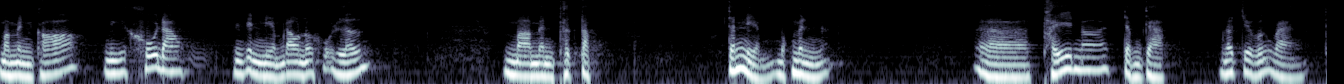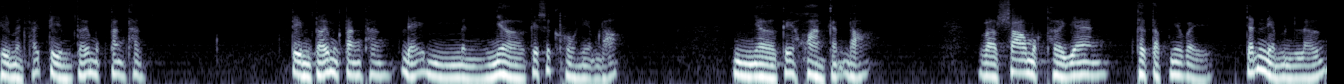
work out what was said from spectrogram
mà mình có những cái khối đau những cái niềm đau nỗi khổ lớn mà mình thực tập chánh niệm một mình à, thấy nó chậm chạp nó chưa vững vàng thì mình phải tìm tới một tăng thân. Tìm tới một tăng thân để mình nhờ cái sức hồ niệm đó nhờ cái hoàn cảnh đó. Và sau một thời gian thực tập như vậy chánh niệm mình lớn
